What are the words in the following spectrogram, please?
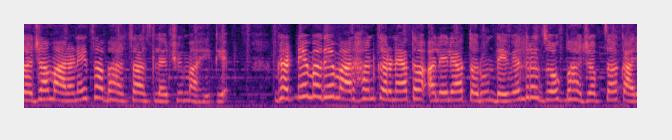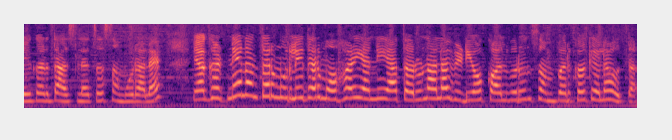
गजा मारणेचा भाचा असल्याची माहिती आहे. घटनेमध्ये मारहाण करण्यात आलेल्या तरुण देवेंद्र जोग भाजपचा कार्यकर्ता असल्याचं समोर आलंय. या घटनेनंतर मुरलीधर मोहळ यांनी या तरुणाला व्हिडिओ कॉलवरून संपर्क केला होता.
